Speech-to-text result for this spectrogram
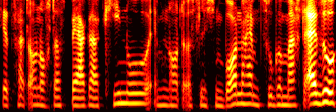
Jetzt hat auch noch das Berger Kino im nordöstlichen Bornheim zugemacht. Also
